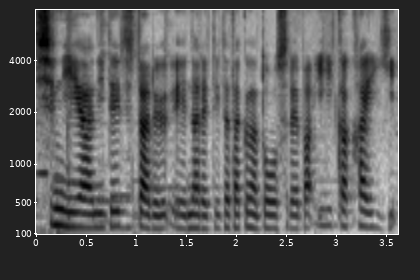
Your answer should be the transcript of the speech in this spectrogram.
ーシニアにデジタル、えー慣れていただくのはどうすればいいか会議、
